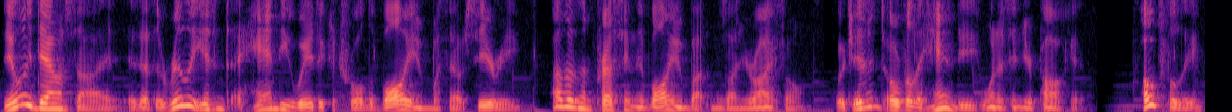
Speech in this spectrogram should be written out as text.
The only downside is that there really isn't a handy way to control the volume without Siri, other than pressing the volume buttons on your iPhone, which isn't overly handy when it's in your pocket. Hopefully,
